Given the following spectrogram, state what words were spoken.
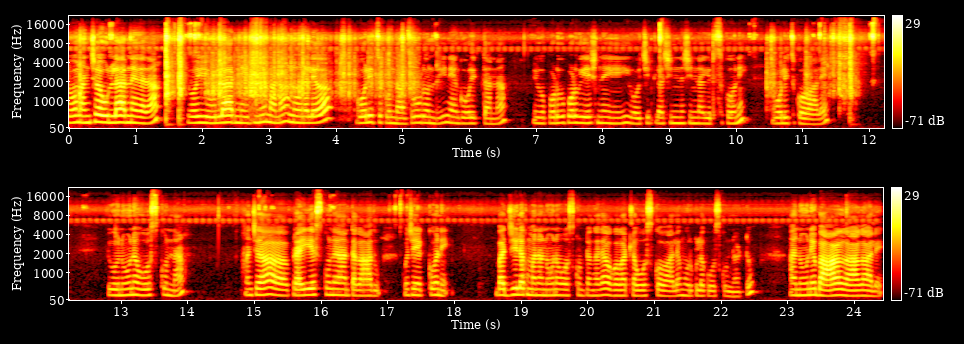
ఇగో మంచిగా ఉల్లారినాయి కదా? ఇగో ఈ ఉల్లారి నీటిని మనం నూనెలో గోలిచ్చుకుందాం. చూడండి నేను గోలిస్తాను ఇగో పొడుగు పొడుగు వేసినవి ఇగో ఇట్లా చిన్న చిన్న ఇరుసుకొని గోలించుకోవాలి ఇగో నూనె పోసుకున్నా మంచిగా ఫ్రై చేసుకునే అంత కాదు. కొంచెం ఎక్కువనే. బజ్జీలకు మనం నూనె పోసుకుంటాం కదా ఒక గట్ల పోసుకోవాలి మురుకులకు పోసుకున్నట్టు. ఆ నూనె బాగా కాగాలి.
